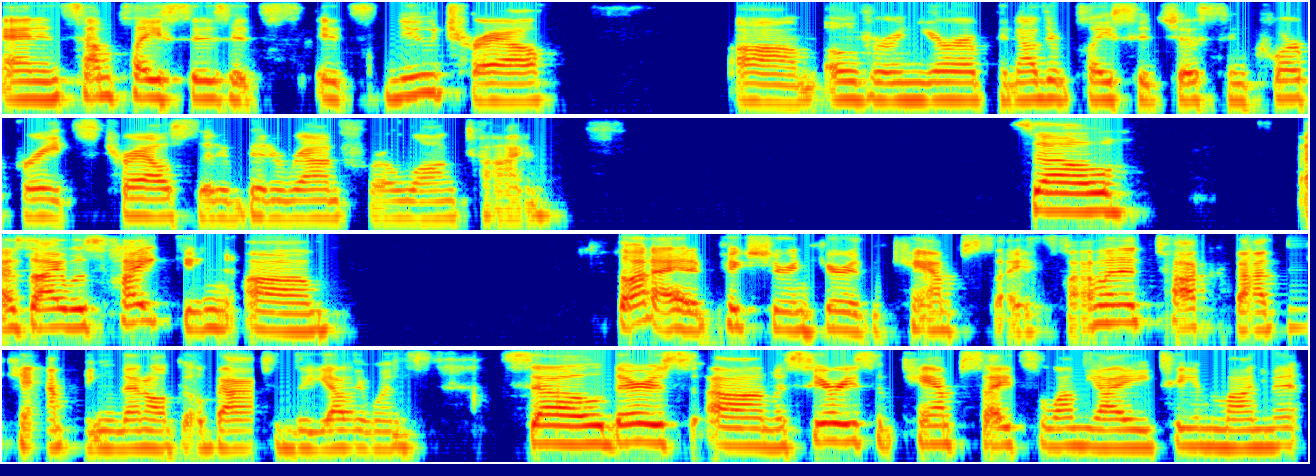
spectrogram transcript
And in some places, it's, it's new trail um, over in Europe and other places, it just incorporates trails that have been around for a long time. So as I was hiking, um, thought I had a picture in here of the campsite. So I'm going to talk about the camping, then I'll go back to the other ones. So there's um, a series of campsites along the IAT and the monument,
